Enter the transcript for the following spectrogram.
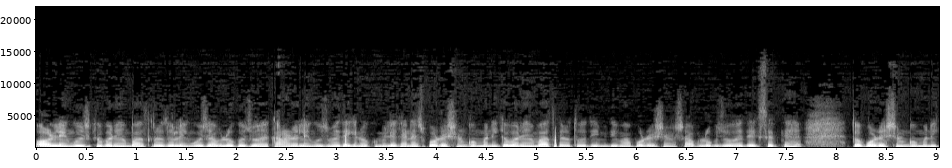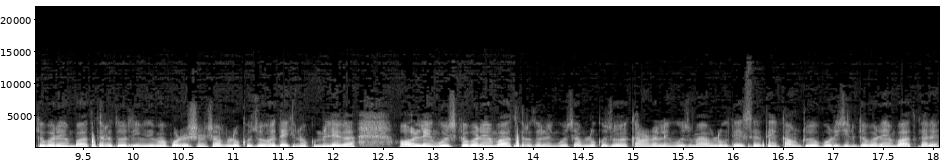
और लैंग्वेज के बारे में बात करें तो लैंग्वेज आप लोग को जो है कनाडा लैंग्वेज में देखने को मिलेगा। नेक्स्ट प्रोडक्शन कंपनी के बारे में बात करें तो धीम धीमा प्रोडक्शन आप लोग जो है देख सकते हैं। तो प्रोडक्शन कंपनी के बारे में बात करें तो धीम धीमा प्रोडक्शन आप लोग को जो है देखने को मिलेगा। और लैंग्वेज के बारे में बात करें तो लैंग्वेज आप लोग को जो है कनाडा लैंग्वेज में आप लोग देख सकते हैं। काउंट्री ऑफ़ ओरिजिन के बारे में बात करें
